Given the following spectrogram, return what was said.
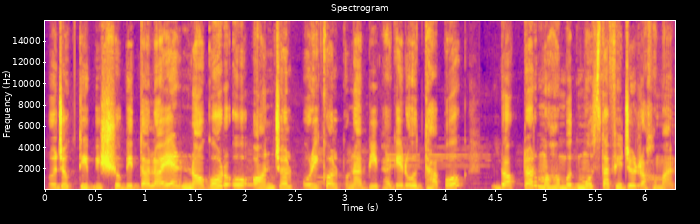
প্রযুক্তি বিশ্ববিদ্যালয়ের নগর ও অঞ্চল পরিকল্পনা বিভাগের অধ্যাপক ডক্টর মোহাম্মদ মোস্তাফিজুর রহমান।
